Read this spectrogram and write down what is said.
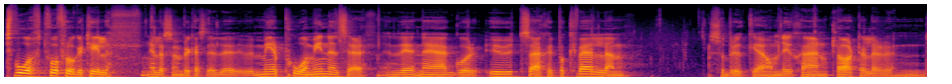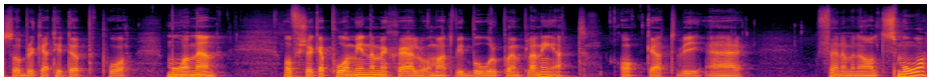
två, två frågor till, eller som brukar säga, mer påminnelser. Det, när jag går ut, särskilt på kvällen, så brukar jag, om det är stjärnklart eller så, brukar jag titta upp på månen och försöka påminna mig själv om att vi bor på en planet och att vi är fenomenalt små,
